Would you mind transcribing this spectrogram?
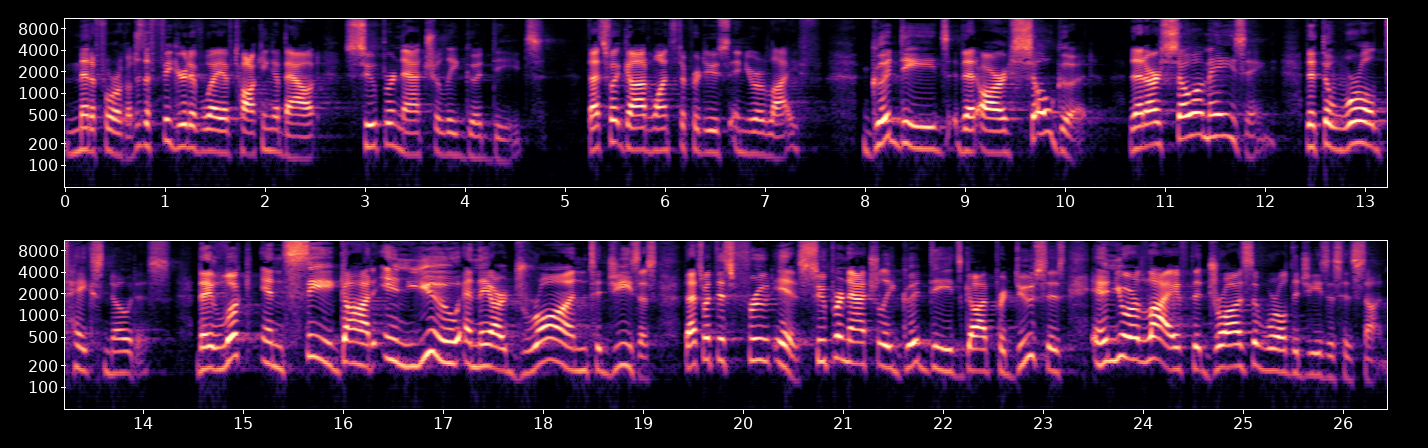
metaphorical, just a figurative way of talking about supernaturally good deeds. That's what God wants to produce in your life. Good deeds that are so good that are so amazing that the world takes notice. They look and see God in you and they are drawn to Jesus. That's what this fruit is supernaturally good deeds God produces in your life that draws the world to Jesus, his son.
